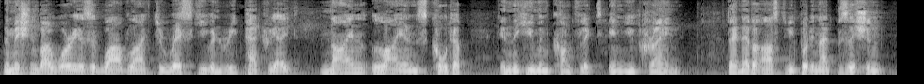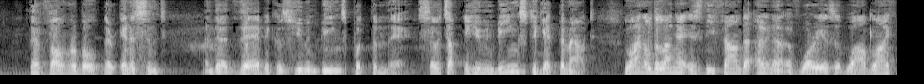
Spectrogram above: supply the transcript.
the mission by Warriors of Wildlife to rescue and repatriate nine lions caught up in the human conflict in Ukraine. They're never asked to be put in that position. They're vulnerable, they're innocent, and they're there because human beings put them there. So it's up to human beings to get them out. Lionel DeLange is the founder owner of Warriors of Wildlife.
